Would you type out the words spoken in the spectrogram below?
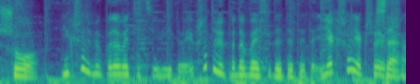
Що? Якщо тобі подобається це відео, якщо тобі подобається те, те, те, те, якщо, якщо, Все. якщо.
